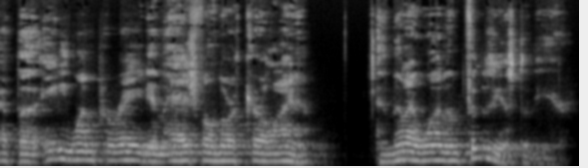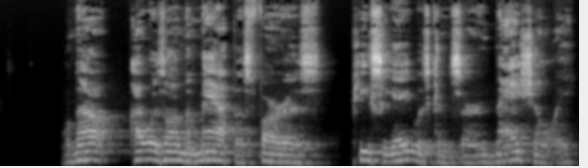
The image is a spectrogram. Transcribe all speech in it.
at the 81 parade in Asheville, North Carolina. And then I won Enthusiast of the Year. Well, now I was on the map as far as PCA was concerned nationally.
